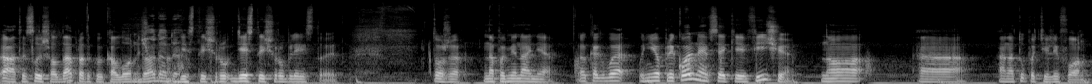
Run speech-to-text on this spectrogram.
а, ты слышал, да, про такую колоночку? Да-да-да. 10 тысяч, 10 тысяч рублей стоит. Тоже напоминание. Ну, как бы у нее прикольные всякие фичи, но э, она тупо телефон.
